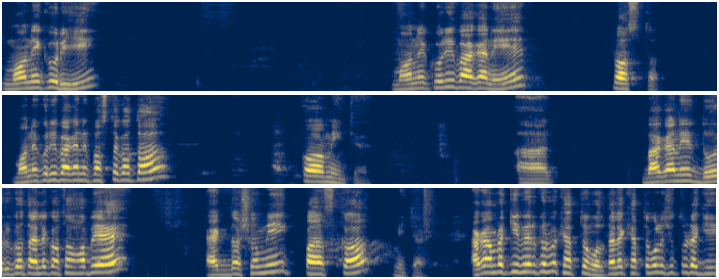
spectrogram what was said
মনে করি মনে করি বাগানের প্রস্থ। মনে করি বাগানের প্রস্থ কত? ক মিটার? আর বাগানের দৈর্ঘ্য তাহলে কত হবে? এক দশমিক পাঁচ ক মিটার। এখন আমরা কি বের করব? ক্ষেত্রফল। তাহলে ক্ষেত্রফলের সূত্রটা কি?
